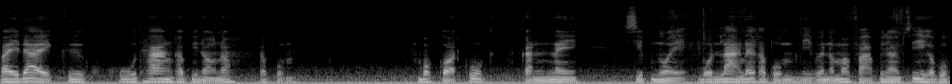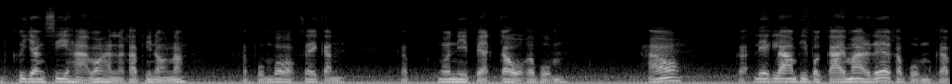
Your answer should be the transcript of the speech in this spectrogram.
ไปได้คือคูทางครับพี่น้องเนาะครับผมบอกกอดคู่กันในสิบหน่วยบนล่างได้ครับผมนี่เพิ่นเอามาฝากพี่น้องซี่ครับผมคือยังซีหาว่างหันและครับ พี่น้องเนาะครับผมบอกใส่กันครับงวดนี้แปดเก้าครับผมเอาก็เรียกลามพี่ประกายมาเด้อครับผมกับ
